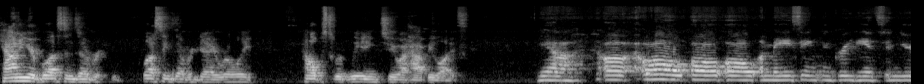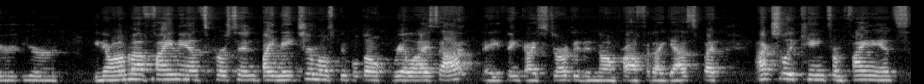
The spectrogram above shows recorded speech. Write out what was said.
counting your blessings every blessings every day really helps with leading to a happy life. Yeah, uh, all all all amazing ingredients in your your. You know, I'm a finance person by nature. Most people don't realize that. They think I started a nonprofit, I guess, but actually came from finance.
